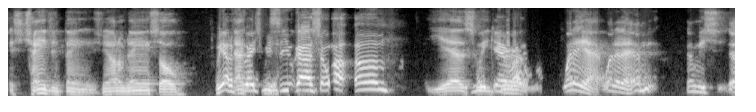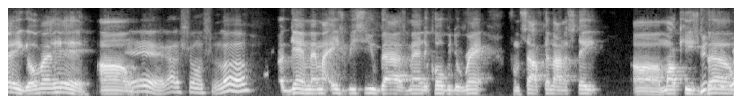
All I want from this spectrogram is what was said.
it's changing things. You know what I'm saying? So we had a few HBCU guys show up. Um, yes, we did. Right? Where they at? Where they at? Let me, let me see. There you go, right here. Um, yeah, gotta show them some love. Again, man, my HBCU guys, man, the Jacoby Durant from South Carolina State, uh, Marquise Bell.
